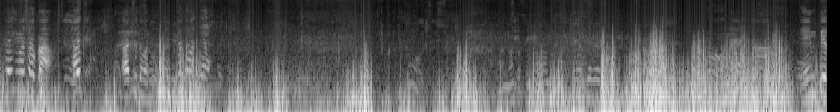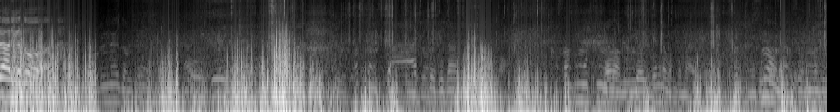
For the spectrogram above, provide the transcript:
じゃあ行きましょうかはいあちょっと待ってくださいちょっと待って雲を映しなんかそんな感じで引き上げられる雲が早いなエンペラーありがとうが素直に遊ぶので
